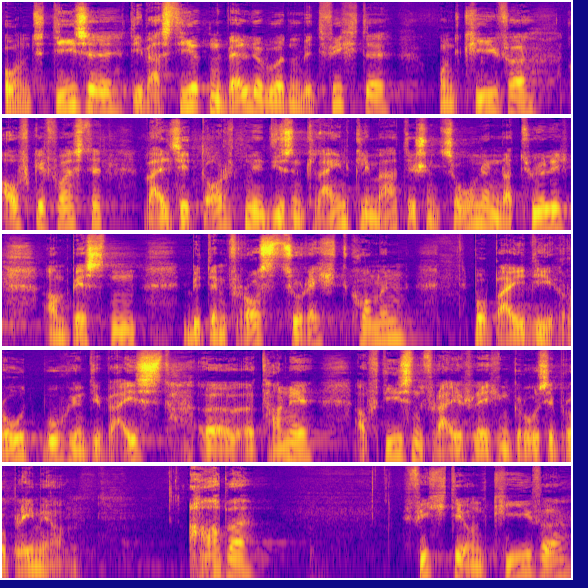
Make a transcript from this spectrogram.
Und diese devastierten Wälder wurden mit Fichte und Kiefer aufgeforstet, weil sie dort in diesen kleinklimatischen Zonen natürlich am besten mit dem Frost zurechtkommen, wobei die Rotbuche und die Weißtanne auf diesen Freiflächen große Probleme haben. Aber Fichte und Kiefer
